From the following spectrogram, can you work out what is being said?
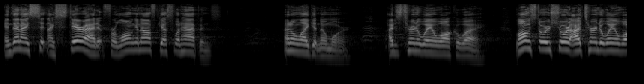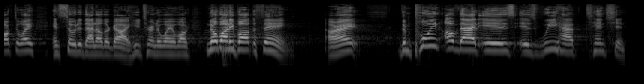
and then I sit and I stare at it for long enough. Guess what happens? I don't like it no more. I just turn away and walk away. Long story short, I turned away and walked away, and so did that other guy. He turned away and walked. Nobody bought the thing. All right? The point of that is, is we have tension.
